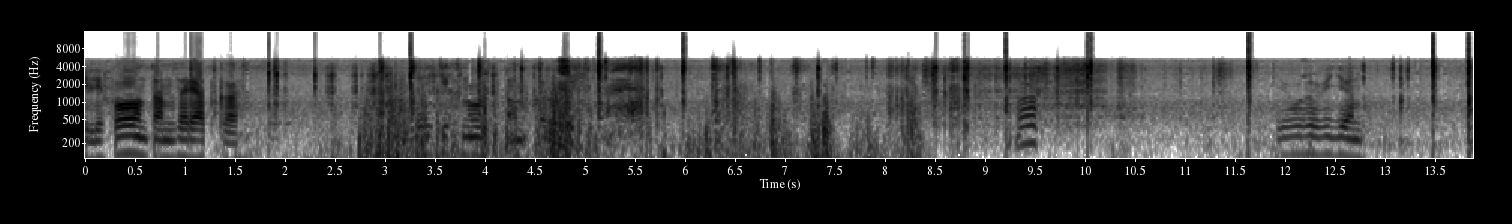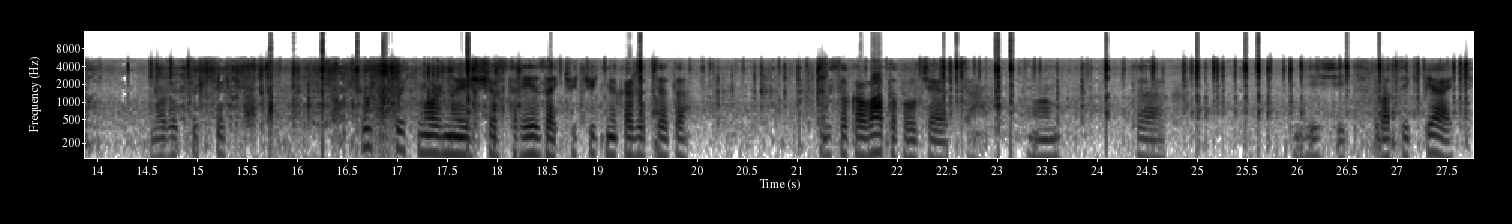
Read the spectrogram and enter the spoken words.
Телефон, там зарядка. Для этих нужд там хороший. Вот. И уже видим. Может чуть-чуть. Чуть-чуть можно еще срезать. Чуть-чуть, мне кажется, это высоковато получается. Вон. Так. 10, 25.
